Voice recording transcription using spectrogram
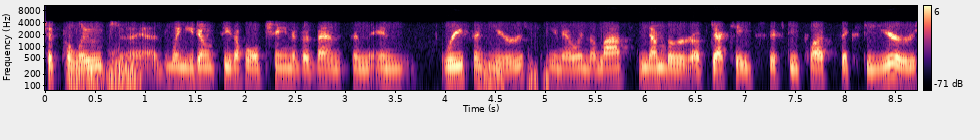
to pollute uh, when you don't see the whole chain of events. And in recent years, you know, in the last number of decades, 50 plus 60 years,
